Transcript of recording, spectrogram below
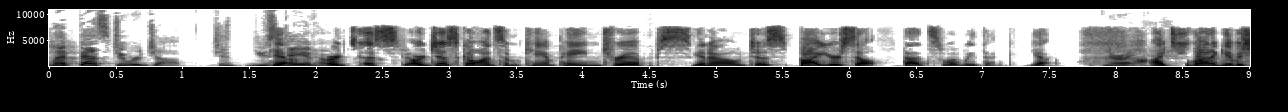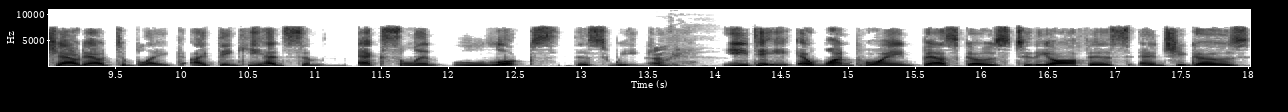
Let Bess do her job. Just you yeah, stay at home, or just or just go on some campaign trips. You know, just by yourself. That's what we think. Yeah. All right. I do want to give a shout out to Blake. I think he had some excellent looks this week. Okay. At one point, Bess goes to the office and she goes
